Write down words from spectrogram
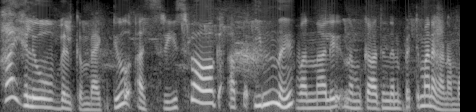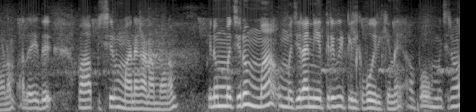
Hi hello welcome back to Ashree's vlog അപ്പോൾ ഇന്ന് വന്നാൽ നമുക്ക് ആദ്യം തന്നെ പെറ്റമ്മനെ കാണാൻ പോകണം അതായത് വാപ്പിച്ചിരും ഉമ്മനെ കാണാൻ പോകണം പിന്നെ ഉമ്മച്ചിരും ഉമ്മ ഉമ്മച്ചിരി അനിയത്തിരി വീട്ടിലേക്ക് പോയിരിക്കുന്നത് അപ്പോൾ ഉമ്മച്ചിരും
